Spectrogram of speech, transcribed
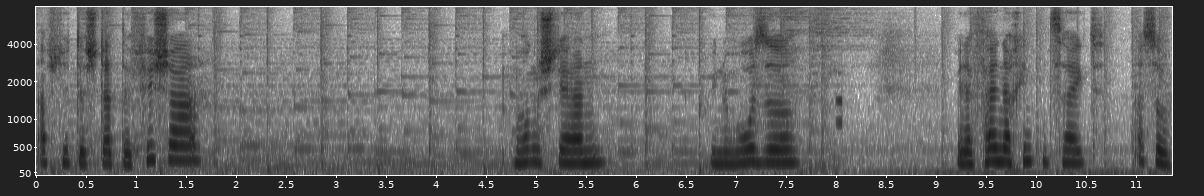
Abschnitt der Stadt der Fischer. Morgenstern. Grüne Hose. Wenn der Pfeil nach hinten zeigt. Ach so.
